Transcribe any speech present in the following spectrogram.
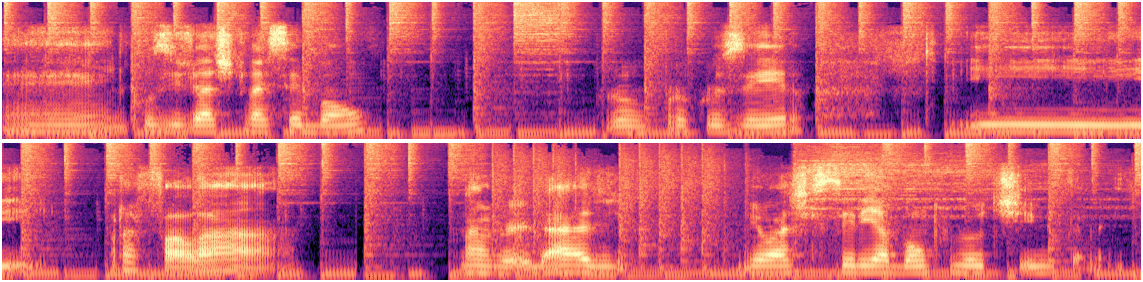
É, inclusive, acho que vai ser bom pro, pro Cruzeiro. E para falar, na verdade, eu acho que seria bom pro meu time também.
